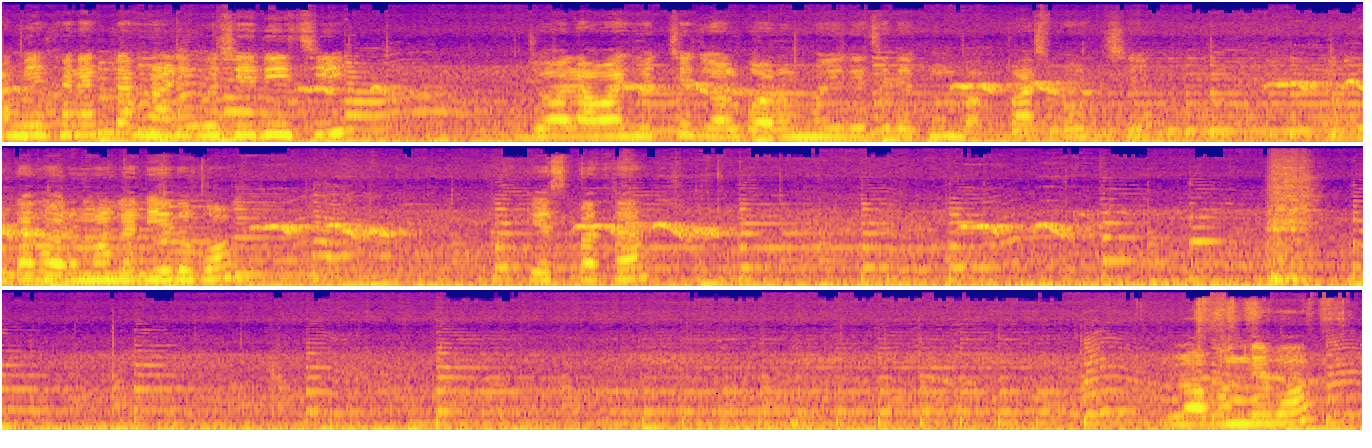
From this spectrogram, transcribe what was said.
আমি এখানে একটা হাঁড়ি বসিয়ে দিয়েছি। জল আওয়াজ হচ্ছে, জল গরম হয়ে গেছে, দেখুন, বা- বাষ্প উঠছে গোটা গরম মশলা দিয়ে দেবো। তেজপাতা। লবণ দেব।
